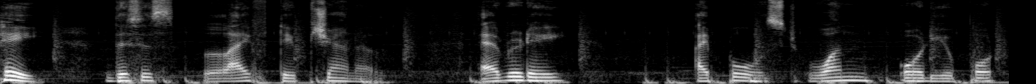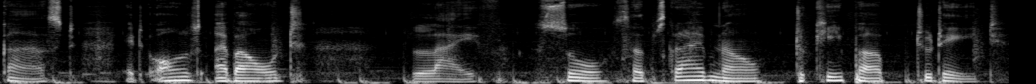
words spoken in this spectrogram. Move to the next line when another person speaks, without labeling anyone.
Hey, this is Life Tip channel. Every day I post one audio podcast. It all about life. So subscribe now to keep up to date.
